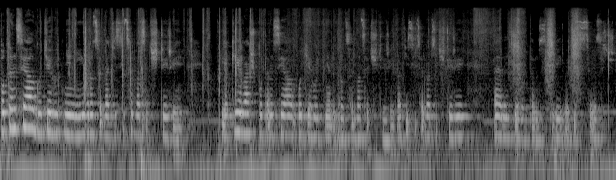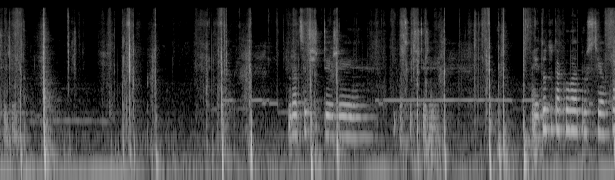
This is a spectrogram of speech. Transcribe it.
Potenciál k otěhotnění v roce 2024. Jaký je váš potenciál otěhotnět v roce 2024? 2024 těhotenství 2024. 24, 24. Je to tu takové prostě jako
